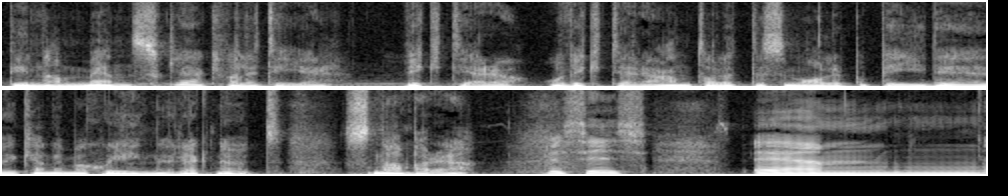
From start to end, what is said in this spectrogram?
dina mänskliga kvaliteter viktigare och viktigare. Antalet decimaler på pi, det kan en maskin räkna ut snabbare. Precis. Um,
